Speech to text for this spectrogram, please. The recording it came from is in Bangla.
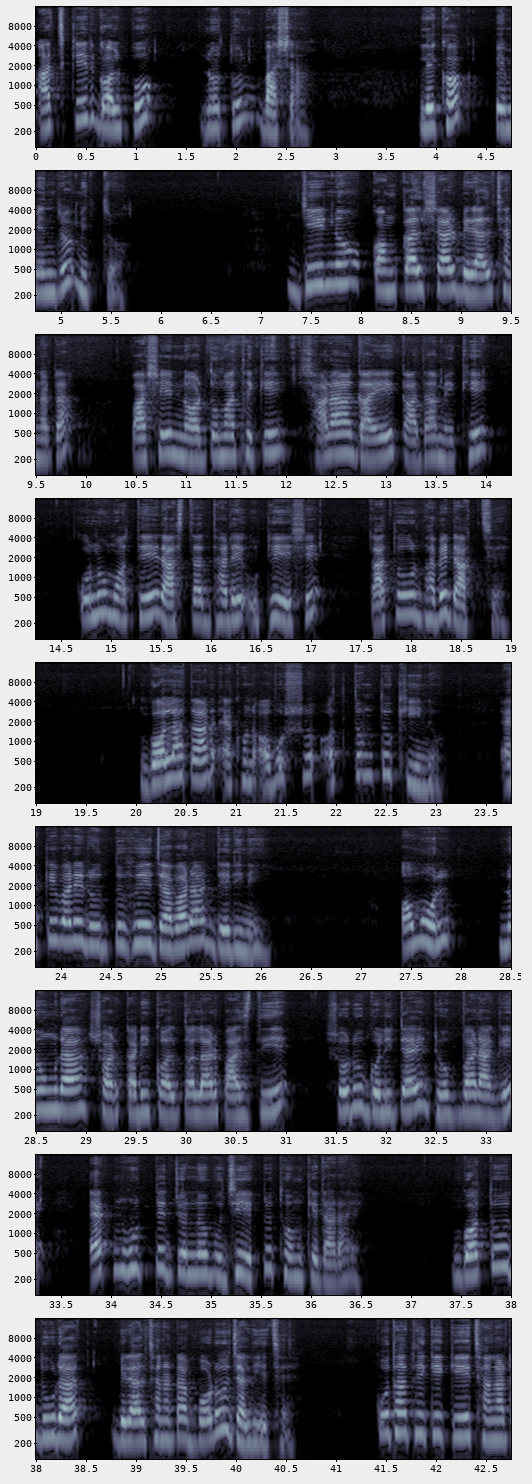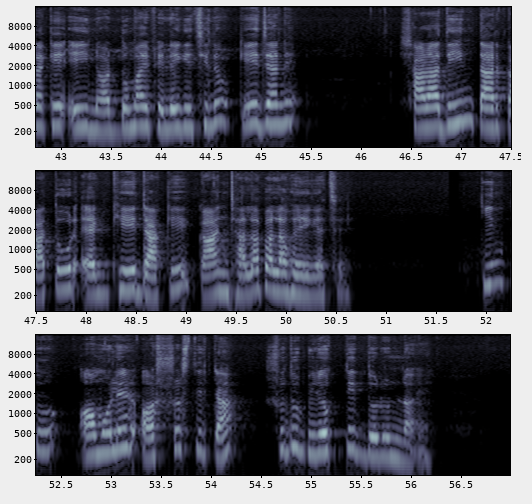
আজকের গল্প নতুন বাসা। লেখক প্রেমেন্দ্র মিত্র। জীর্ণ কঙ্কালসার বিড়ালছানাটা পাশের নর্দমা থেকে সারা গায়ে কাদা মেখে কোনো মতে রাস্তার ধারে উঠে এসে কাতরভাবে ডাকছে। গলা তার এখন অবশ্য অত্যন্ত ক্ষীণ, একেবারে রুদ্ধ হয়ে যাবার আর দেরি নেই। অমল নোংরা সরকারি কলতলার পাশ দিয়ে সরু গলিটায় ঢোকবার আগে এক মুহূর্তের জন্য বুঝি একটু থমকে দাঁড়ায়। গত দুরাত বিড়ালছানাটা বড় জ্বালিয়েছে। কোথা থেকে কে ছানাটাকে এই নর্দমায় ফেলে গেছিল, কে জানে? সারাদিন তার কাতর একঘেয়ে ডাকে কান ঝালাপালা হয়ে গেছে। কিন্তু অমলের অস্বস্তিটা শুধু বিরক্তির দরুন নয়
